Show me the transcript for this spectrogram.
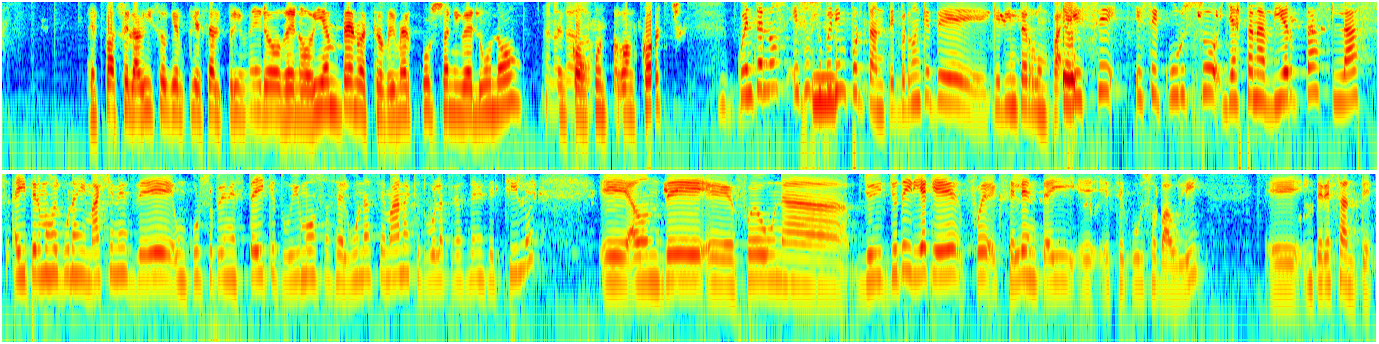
Les paso el aviso que empieza el primero de noviembre, nuestro primer curso a nivel 1 en conjunto con coach. Cuéntanos, eso es súper importante, perdón que te, que te interrumpa. Eh. ese, ese curso ya están abiertas las, ahí tenemos algunas imágenes de un curso Plan Stay que tuvimos hace algunas semanas que tuvo la Federación de Chile. Eh, a donde eh, fue una, yo, yo, te diría que fue excelente ahí ese curso, Pauli, interesante.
